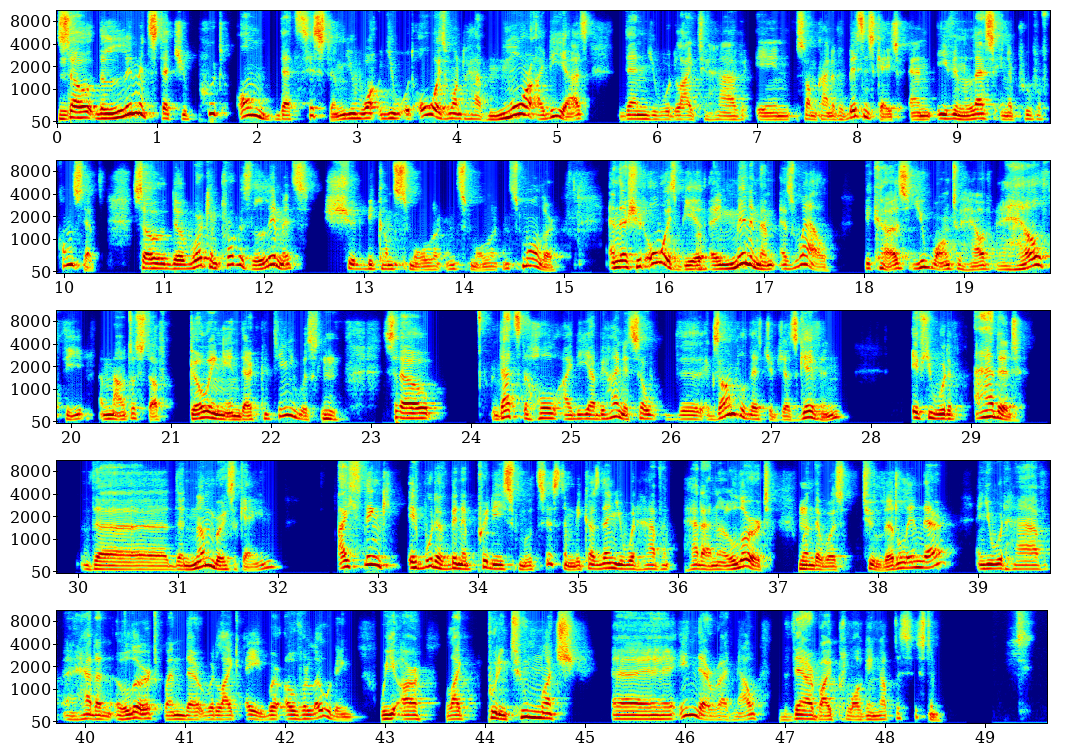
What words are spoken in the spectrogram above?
Hmm. So the limits that you put on that system, you want you would always want to have more ideas than you would like to have in some kind of a business case, and even less in a proof of concept. So the work in progress limits should become smaller and smaller and smaller, and there should always be a, a minimum as well, because you want to have a healthy amount of stuff going in there continuously. Mm. So that's the whole idea behind it. So the example that you've just given, if you would have added the the numbers game, I think it would have been a pretty smooth system because then you would have had an alert when there was too little in there, and you would have had an alert when there were like, "Hey, we're overloading. We are like putting too much uh, in there right now, thereby clogging up the system."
